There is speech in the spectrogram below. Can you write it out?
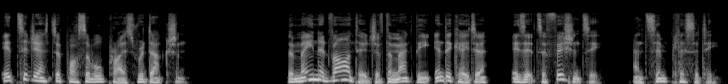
it suggests a possible price reduction. The main advantage of the MACD indicator is its efficiency and simplicity.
